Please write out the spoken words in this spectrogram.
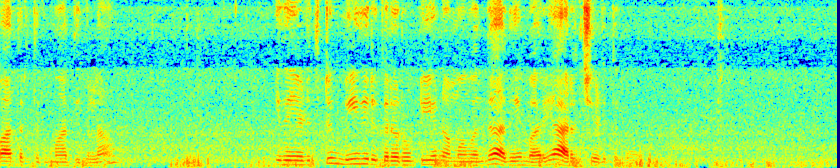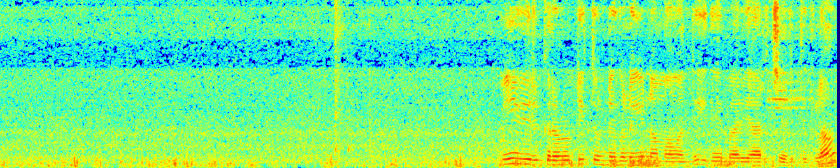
பாத்திரத்துக்கு மாற்றிக்கலாம் இதை எடுத்துகிட்டு மீதி இருக்கிற ரொட்டியும் நம்ம வந்து அதே மாதிரி அரைச்சி எடுத்துக்குவோம். மீதி இருக்கிற ரொட்டி துண்டுகளையும் நம்ம வந்து இதே மாதிரி அரைச்சி எடுத்துக்கலாம்.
